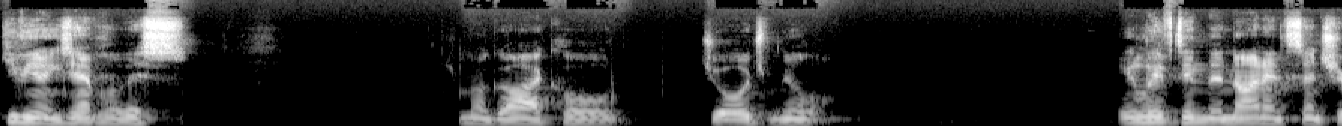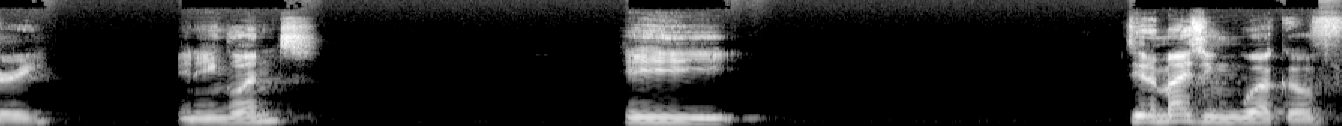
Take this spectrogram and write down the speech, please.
give you an example of this from a guy called George Mueller. He lived in the 19th century in England he did amazing work of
